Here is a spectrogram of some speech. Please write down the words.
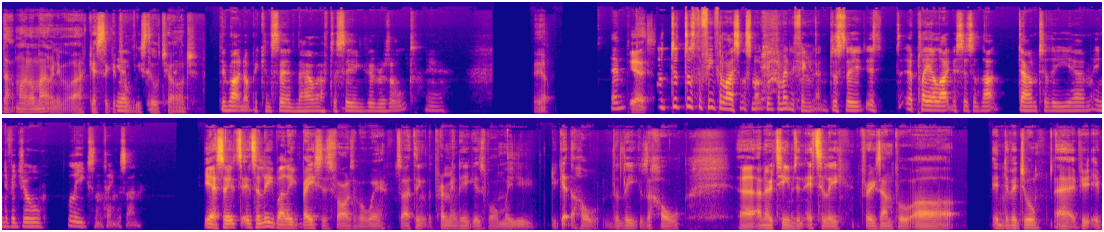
that might not matter anymore. I guess they could yeah. probably still charge. They might not be concerned now after seeing the result. Yeah. Yeah. Um, yes. Does the FIFA license not give them anything then? Does the is a player likenesses and that down to the um, individual leagues and things then? Yeah, so it's it's a league by league basis, as far as I'm aware. So I think the Premier League is one where you, you get the whole the league as a whole. Uh, I know teams in Italy, for example, are individual. Uh, if you, if,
